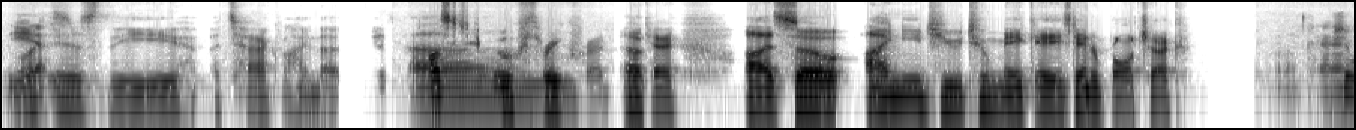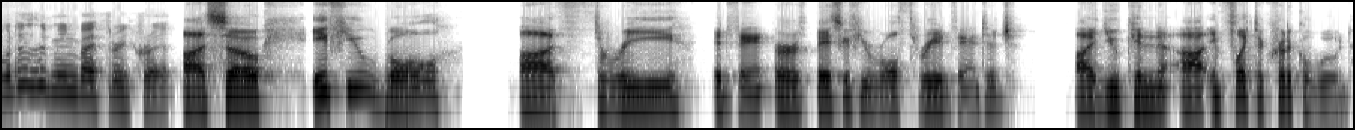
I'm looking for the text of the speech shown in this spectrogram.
What Yes. is the attack behind that? It's plus two, three Um, crit. Okay. Uh, so I need you to make a standard brawl check. Okay. Actually, what does it mean by three crit? Uh, so if you roll, uh, three advantage, or basically if you roll three advantage, uh, you can uh inflict a critical wound.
